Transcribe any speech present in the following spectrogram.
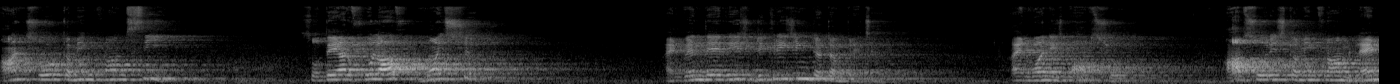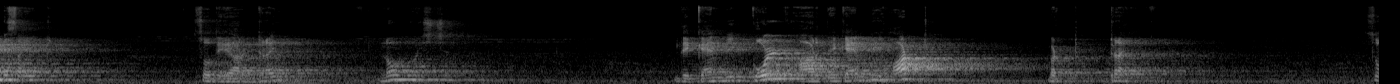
Onshore coming from sea. So they are full of moisture. And when they reach decreasing the temperature. And one is offshore. Offshore is coming from land side. So they are dry, no moisture. They can be cold or they can be hot, but dry. So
